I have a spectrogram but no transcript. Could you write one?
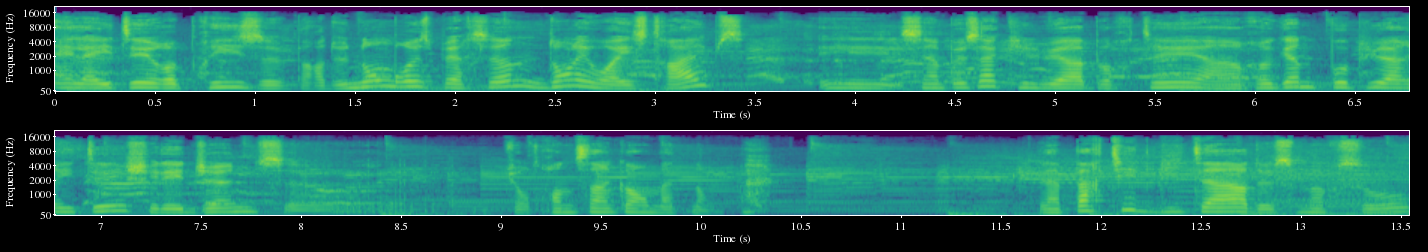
Elle a été reprise par de nombreuses personnes, dont les White Stripes, et c'est un peu ça qui lui a apporté un regain de popularité chez les jeunes euh, qui ont 35 ans maintenant. La partie de guitare de ce morceau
